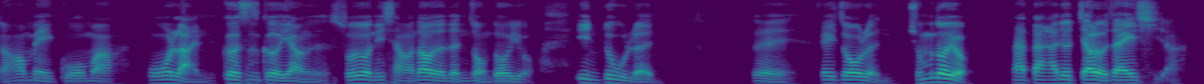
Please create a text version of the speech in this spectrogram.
然后美国嘛。波兰各式各样的，所有你想得到的人种都有，印度人，对，非洲人，全部都有。那大家就交流在一起啊，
